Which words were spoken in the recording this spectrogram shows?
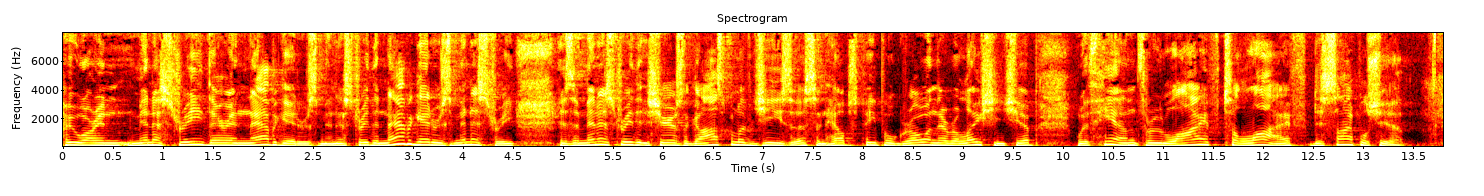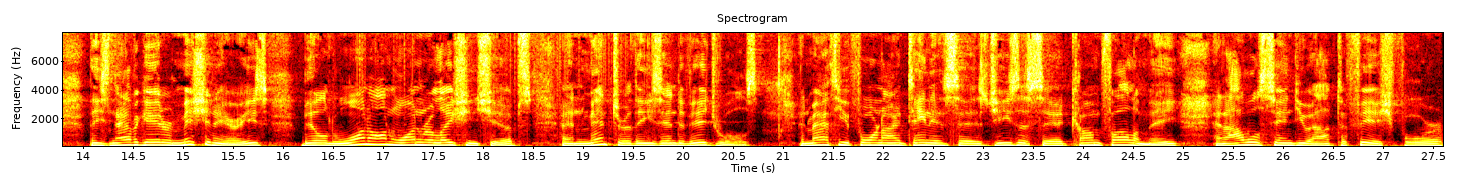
who are in ministry. They're in Navigators Ministry. The Navigators Ministry is a ministry that shares the gospel of Jesus and helps people grow in their relationship with Him through life to life discipleship. These navigator missionaries build one on one relationships and mentor these individuals. In Matthew 4:19 it says Jesus said, "Come follow me, and I will send you out to fish for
